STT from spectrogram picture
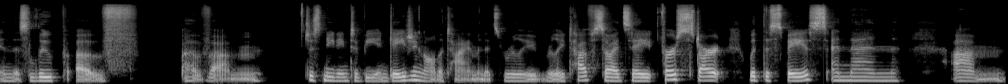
in this loop of of um, just needing to be engaging all the time and it's really really tough. So i'd say first start with the space and then um,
